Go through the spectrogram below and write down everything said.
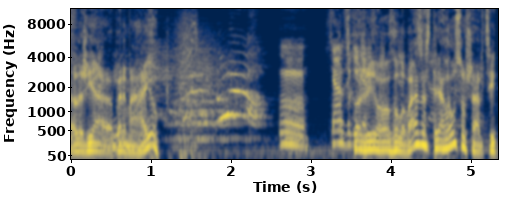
Але ж я перемагаю. Схоже, його голова застрягла у сушарці.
